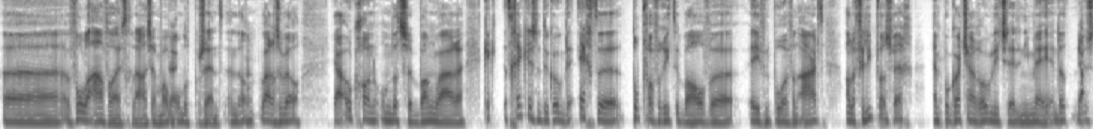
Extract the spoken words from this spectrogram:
eh, volle aanval heeft gedaan, zeg maar op Nee. 100%. En dan Nee. waren ze wel, ja, ook gewoon omdat ze bang waren. Kijk, het gekke is natuurlijk ook de echte topfavorieten, behalve Evenepoel en Van Aert. Alle Philippe was weg. En Pogacar en Roglic deden niet mee. En dat, Ja. dus,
